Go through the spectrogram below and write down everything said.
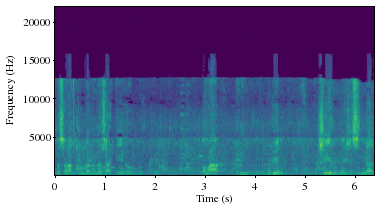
Bu da sanat kurumlarının özelliğiyle olur. Ama bugün şehir meclisinden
